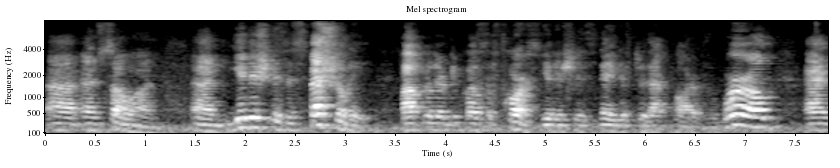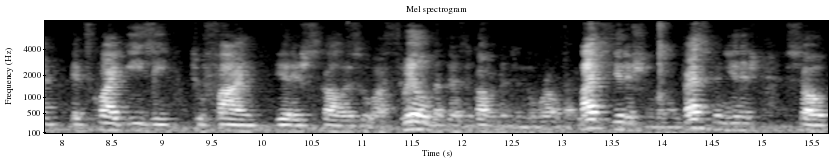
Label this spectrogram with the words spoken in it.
uh, and so on. And Yiddish is especially popular because, of course, Yiddish is native to that part of the world, and it's quite easy to find Yiddish scholars who are thrilled that there's a government in the world that likes Yiddish and will invest in Yiddish, so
